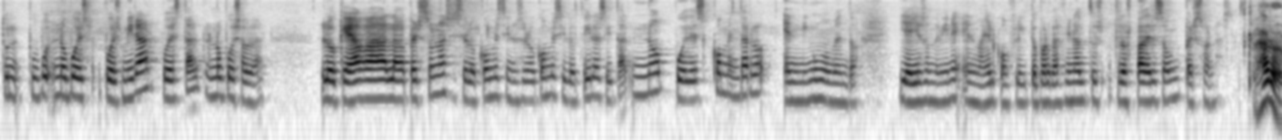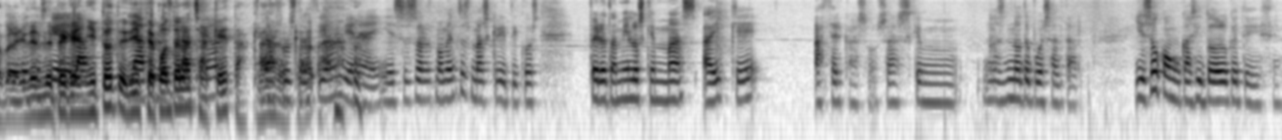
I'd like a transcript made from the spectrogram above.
claro. Tú, tú no puedes, puedes mirar, puedes tal, pero no puedes hablar. Lo que haga la persona, si se lo comes, si no se lo comes, si lo tiras y tal, no puedes comentarlo en ningún momento. Y ahí es donde viene el mayor conflicto, porque al final tus- los padres son personas. Claro, pero desde que la- pequeñito te dice, ponte la chaqueta. Claro, La frustración claro. viene ahí. Y esos son los momentos más críticos. Pero también los que más hay que hacer caso. O sea, es que mm, no, no te puedes saltar. Y eso con casi todo lo que te dicen.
